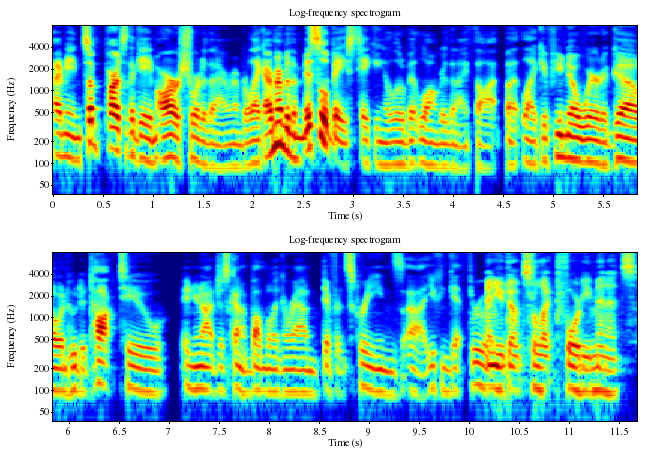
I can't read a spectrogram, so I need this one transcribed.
I mean, some parts of the game are shorter than I remember. Like I remember the missile base taking a little bit longer than I thought, but like if you know where to go and who to talk to and you're not just kind of bumbling around different screens, uh, you can get through it. And you don't select 40 minutes.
